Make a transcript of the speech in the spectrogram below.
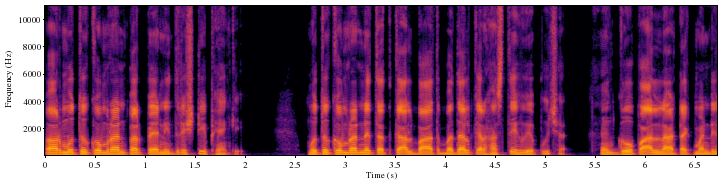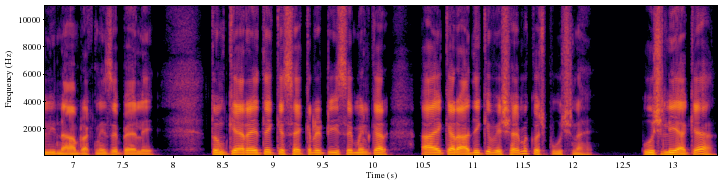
और मुतु कुमरन पर पैनी दृष्टि फेंकी। मुतु कुमरन ने तत्काल बात बदलकर हँसते हुए पूछा, गोपाल, नाटक मंडली नाम रखने से पहले तुम कह रहे थे कि सेक्रेटरी से मिलकर आयकर आदि के विषय में कुछ पूछना है। पूछ लिया क्या?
